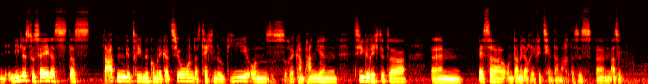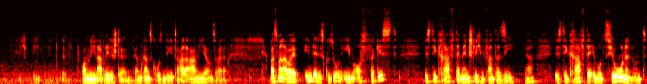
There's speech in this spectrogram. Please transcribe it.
needless to say, dass, dass datengetriebene Kommunikation, dass Technologie unsere Kampagnen zielgerichteter, ähm, besser und damit auch effizienter macht. Das ist, ähm, also, ich, ich brauche mich nicht in Abrede stellen. Wir haben einen ganz großen Digitalarm hier und so weiter. Was man aber in der Diskussion eben oft vergisst, ist die Kraft der menschlichen Fantasie, ja? ist die Kraft der Emotionen. Und,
